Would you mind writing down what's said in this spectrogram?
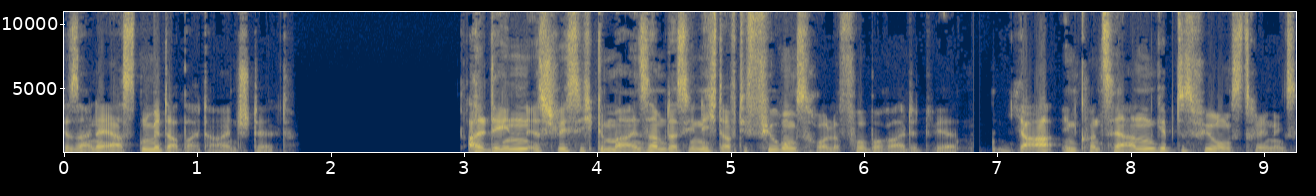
der seine ersten Mitarbeiter einstellt. All denen ist schließlich gemeinsam, dass sie nicht auf die Führungsrolle vorbereitet werden. Ja, in Konzernen gibt es Führungstrainings.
